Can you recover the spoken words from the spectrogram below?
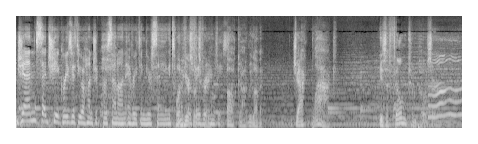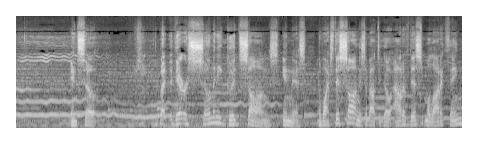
Jen said she agrees with you 100% on everything you're saying. It's Well, one of her here's what's favorite great. movies. Oh God, we love it. Jack Black is a film composer, oh. and so. But there are so many good songs in this, and watch this song is about to go out of this melodic thing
